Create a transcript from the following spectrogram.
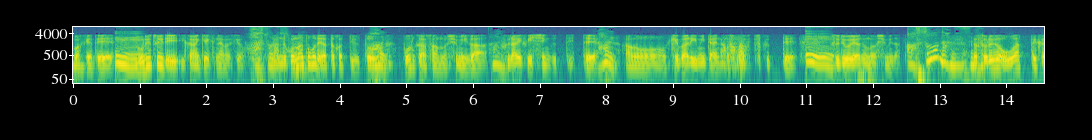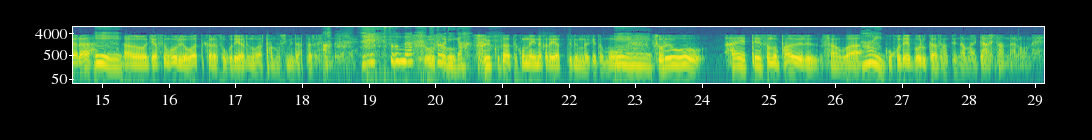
わけで、うんえ。乗り継いでいかなきゃいけないわけよ。ね、なんでこんなところでやったかっていうと、はい、ボルガーさんの趣味がフライフィッシングって言って、はい、あの、毛針みたいなものを作って、え釣りをやるのが趣味だった。あ、そうなんですね。それが終わってから、えあの、ジャスンホールが終わってからそこでやるのが楽しみだったらしいんだよね。そんなストーリーが。そういうことだってこんな田舎でやってるんだけども、それをあえてそのパウエルさんは、ここでボルカーさんという名前出したんだろうね。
